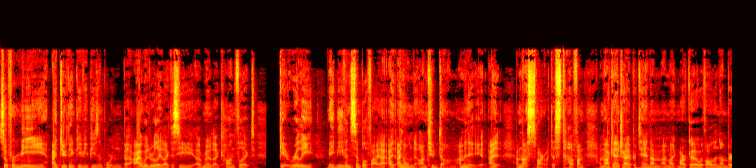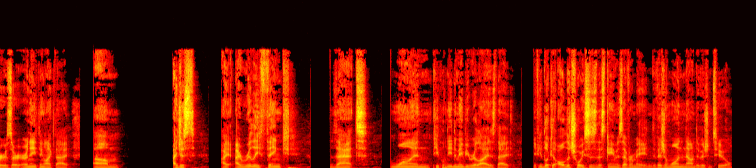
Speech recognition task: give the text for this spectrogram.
so for me, I do think PvP is important, but I would really like to see a mode like conflict get really maybe even simplified. I, I, I don't know. I'm too dumb. I'm an idiot. I I'm not smart with this stuff. I'm I'm not gonna try to pretend I'm I'm like Marco with all the numbers or, or anything like that. Um, I just I I really think that one people need to maybe realize that if you look at all the choices this game has ever made in Division One and now in Division Two,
